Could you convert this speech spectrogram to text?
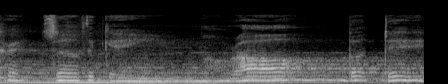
secrets of the game are all but dead.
